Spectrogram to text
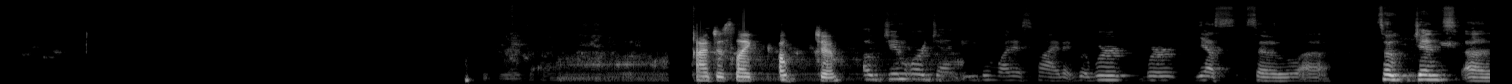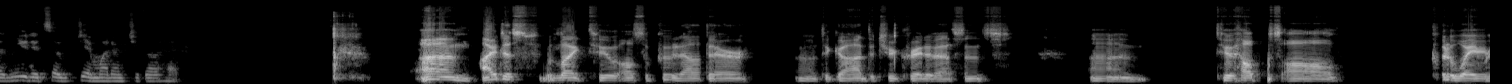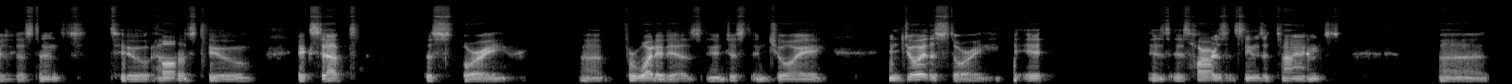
I just like, oh, Jim. Oh, Jim or Jen, either one is fine. We're we're yes. So uh, so Jen's uh, muted. So Jim, why don't you go ahead? Um, I just would like to also put it out there uh, to God, the true creative essence, um, to help us all put away resistance, to help us to accept the story uh, for what it is, and just enjoy enjoy the story. It is as hard as it seems at times. Uh,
